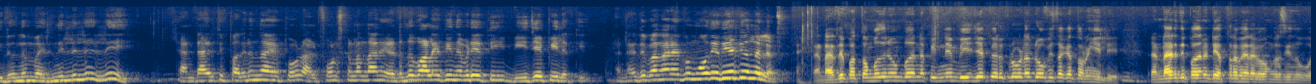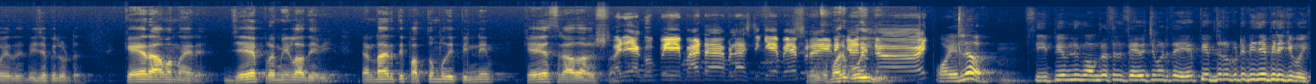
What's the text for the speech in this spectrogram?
ഇതൊന്നും വരുന്നില്ലല്ലോ അല്ലേ? രണ്ടായിരത്തി പതിനൊന്നായപ്പോൾ അൽഫോൺസ് കണ്ണന്താനം ഇടതുപാളയത്തിൽ നിന്ന് എവിടെ എത്തി? ബി ജെ പിയിലെത്തി. രണ്ടായിരത്തി പതിനാലായപ്പോൾ മോദി അധികാരത്തിൽ വന്നല്ലോ. രണ്ടായിരത്തി പത്തൊമ്പതിന് മുമ്പ് തന്നെ പിന്നെയും ബി ജെ പി റിക്രൂട്ട്മെന്റ് ഓഫീസൊക്കെ തുടങ്ങിയില്ലേ? രണ്ടായിരത്തി പതിനെട്ട് എത്ര പേരെ കോൺഗ്രസിൽ നിന്ന് പോയത് ബി ജെ പിയിലോട്ട്? കെ രാമൻ നായർ ജെ പ്രമീള ദേവി രണ്ടായിരത്തി പത്തൊമ്പതിൽ പിന്നെയും കെ എസ് രാധാകൃഷ്ണൻ. ശ്രീകുമാർ പോയില്ലേ? പോയല്ലോ? സി പി എമ്മിലും കോൺഗ്രസിലും സേവിച്ചു മടുത്ത A P Abdullakutty B J പിയിലേക്ക് പോയി.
